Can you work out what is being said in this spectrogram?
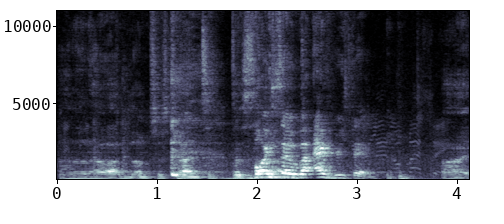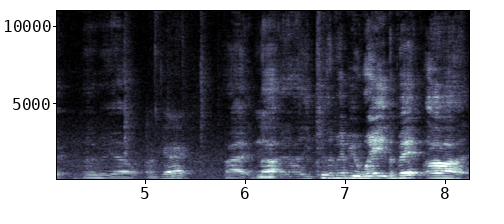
don't know. I'm, I'm just trying to. decide. Voice over everything. Alright, there we go. Okay. Alright, no, you could have maybe waited a bit. Oh,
